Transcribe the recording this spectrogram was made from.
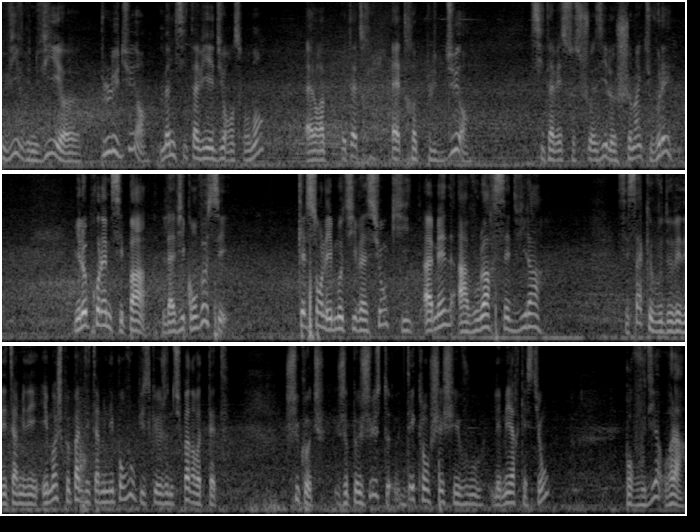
vivre une vie euh, plus dure. Même si ta vie est dure en ce moment, elle aurait peut-être être plus dure si tu avais choisi le chemin que tu voulais. Mais le problème, c'est pas la vie qu'on veut, c'est quelles sont les motivations qui amènent à vouloir cette vie-là. C'est ça que vous devez déterminer. Et moi, je ne peux pas le déterminer pour vous, puisque je ne suis pas dans votre tête. Je suis coach. Je peux juste déclencher chez vous les meilleures questions pour vous dire, voilà,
